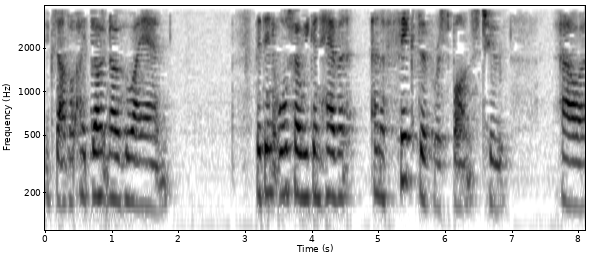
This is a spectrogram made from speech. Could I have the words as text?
example, I don't know who I am. But then also we can have an, an effective response to our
